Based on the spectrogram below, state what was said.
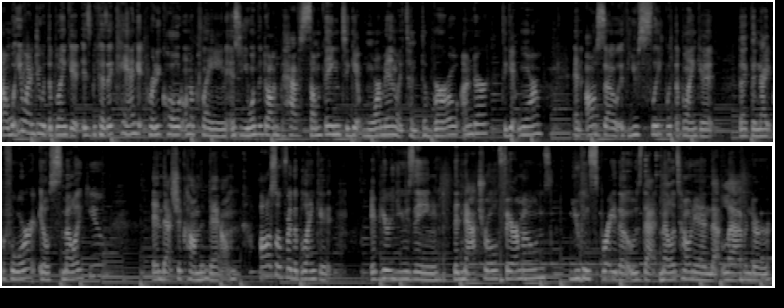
Um, what you want to do with the blanket is because it can get pretty cold on a plane and so you want the dog to have something to get warm in like to, to burrow under to get warm and also if you sleep with the blanket like the night before it'll smell like you and that should calm them down also for the blanket if you're using the natural pheromones you can spray those that melatonin that lavender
